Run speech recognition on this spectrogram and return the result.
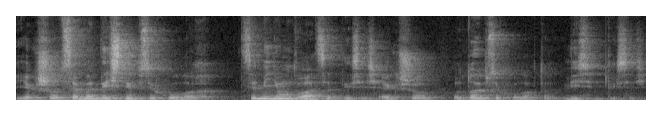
якщо це медичний психолог, це мінімум 20 тисяч, а якщо отой психолог, то 8 тисяч.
